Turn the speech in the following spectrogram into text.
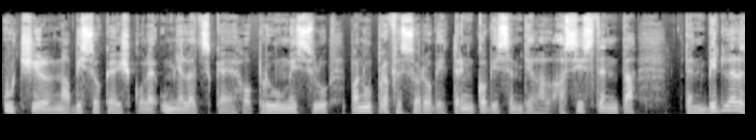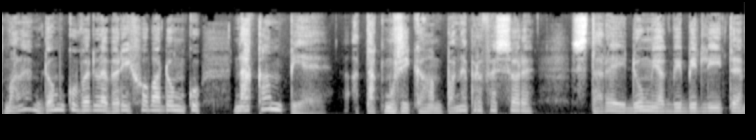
učil na Vysoké škole uměleckého průmyslu. Panu profesorovi Trnkovi jsem dělal asistenta. Ten bydlel v malém domku vedle Verichova domku na kampě. A tak mu říkám, pane profesore, starý dům, jak vy bydlíte,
